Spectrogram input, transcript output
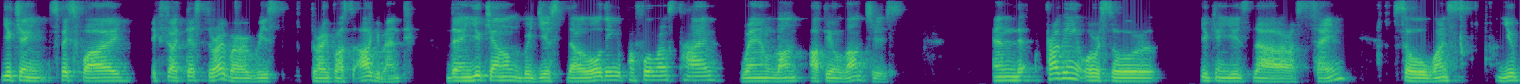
you can specify XCUITest driver with driver's argument. Then you can reduce the loading performance time when Appium launches. And plugin also, you can use the same. So once you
